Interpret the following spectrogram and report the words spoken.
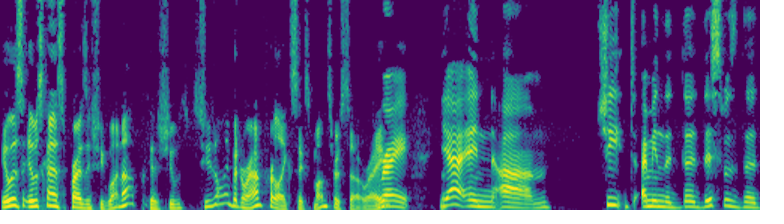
It was it was kind of surprising she went up because she was she's only been around for like six months or so, right? Right. Yeah, and um, she. I mean, the, the this was the,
